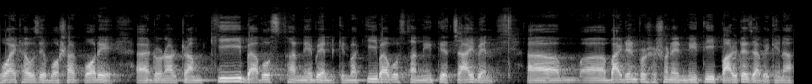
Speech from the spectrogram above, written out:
হোয়াইট হাউসে বসার পরে ডোনাল্ড ট্রাম্প কী ব্যবস্থা নেবেন কিংবা কি ব্যবস্থা নিতে চাইবেন বাইডেন প্রশাসনের নীতি পাল্টে যাবে কিনা?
